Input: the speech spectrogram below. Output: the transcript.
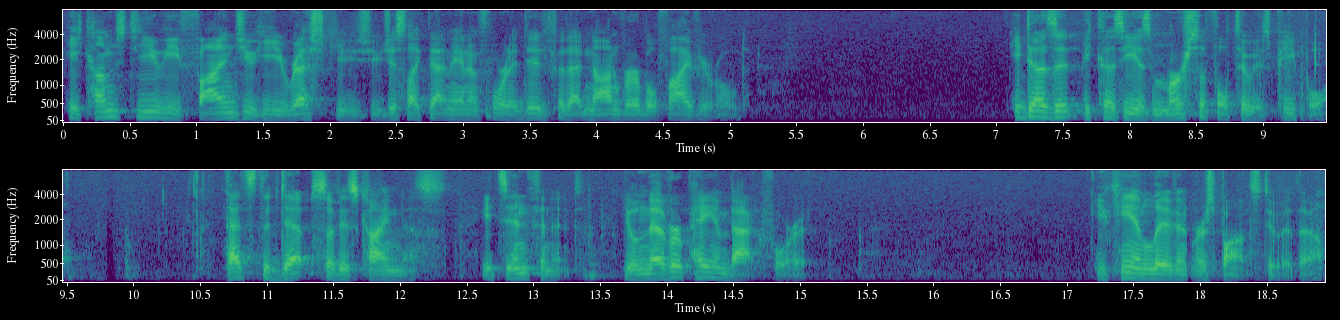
He comes to you, He finds you, He rescues you, just like that man in Florida did for that nonverbal five year old. He does it because He is merciful to His people. That's the depths of His kindness. It's infinite. You'll never pay Him back for it. You can live in response to it, though.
